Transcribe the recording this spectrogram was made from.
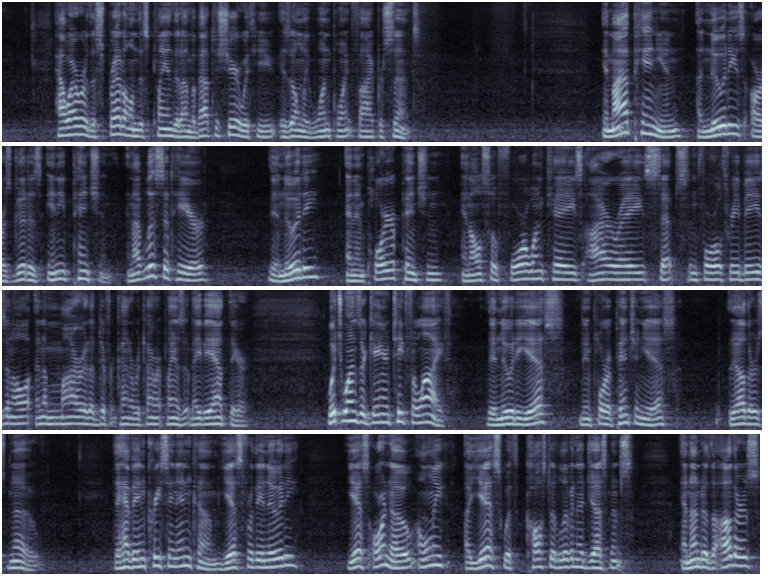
However, the spread on this plan that I'm about to share with you is only 1.5%. In my opinion, annuities are as good as any pension, and I've listed here the annuity, an employer pension, and also 401ks, IRAs, SEPs, and 403bs, and, all, and a myriad of different kind of retirement plans that may be out there. Which ones are guaranteed for life? The annuity, yes. The employer pension, yes. The others, no. They have increasing income, yes for the annuity, yes or no, only a yes with cost of living adjustments, and under the others,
